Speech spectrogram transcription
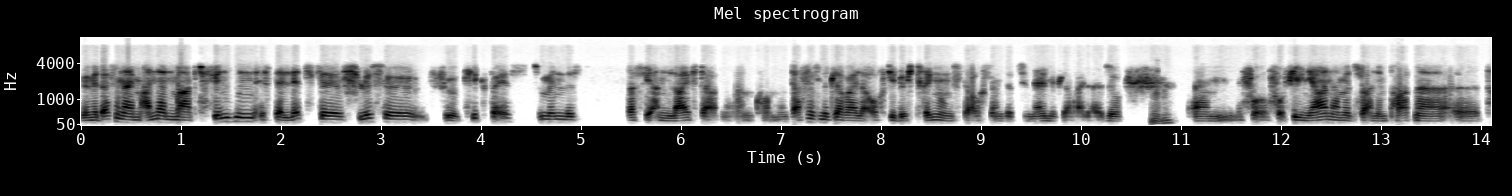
wenn wir das in einem anderen Markt finden, ist der letzte Schlüssel für Kickbase zumindest dass wir an Live-Daten rankommen. Und das ist mittlerweile auch die Durchdringung, ist da auch sensationell mittlerweile. Also mhm. ähm, vor, vor vielen Jahren haben wir zu einem Partner äh,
